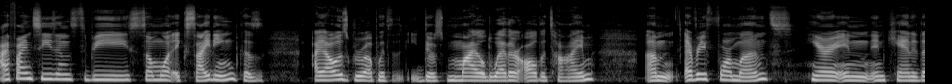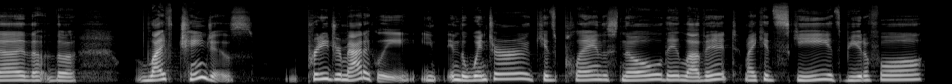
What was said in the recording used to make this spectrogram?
I find seasons to be somewhat exciting because I always grew up with there's mild weather all the time. Um, every four months here in, in Canada, the, the life changes pretty dramatically. In the winter, kids play in the snow, they love it. My kids ski, it's beautiful.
